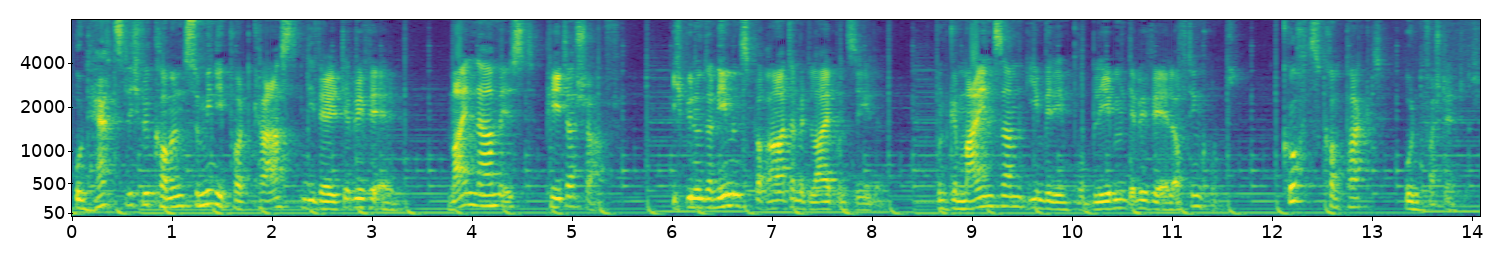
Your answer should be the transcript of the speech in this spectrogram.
und herzlich willkommen zum Mini-Podcast in die Welt der BWL. Mein Name ist Peter Scharf. Ich bin Unternehmensberater mit Leib und Seele und gemeinsam gehen wir den Problemen der BWL auf den Grund. Kurz, kompakt und verständlich.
